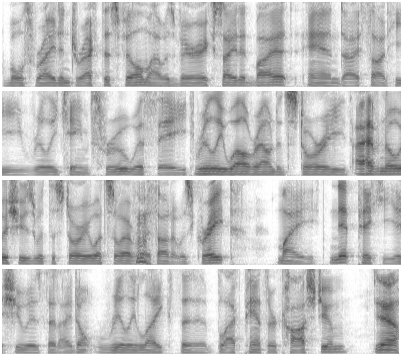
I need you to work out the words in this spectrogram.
both write and direct this film, I was very excited by it, and I thought he really came through with a really well-rounded story. I have no issues with the story whatsoever. Hmm. I thought it was great. My nitpicky issue is that I don't really like the Black Panther costume. Yeah.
